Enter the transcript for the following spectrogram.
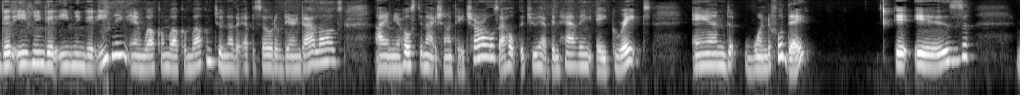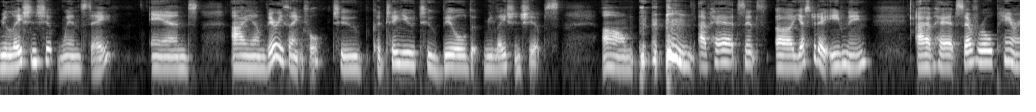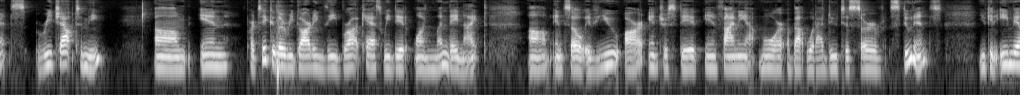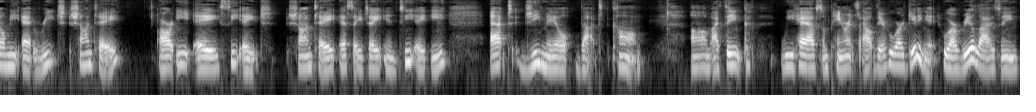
Good evening, good evening, good evening, and welcome, welcome, welcome to another episode of Daring Dialogues. I am your host tonight, Shantae Charles. I hope that you have been having a great and wonderful day. It is Relationship Wednesday, and I am very thankful to continue to build relationships. Um, I've had since uh, yesterday evening I have had several parents reach out to me, um, in particular regarding the broadcast we did on Monday night. Um, and so, if you are interested in finding out more about what I do to serve students, you can email me at reach Shantae, R E A C H, Shantae, S H A N T A E, at gmail.com. Um, I think we have some parents out there who are getting it, who are realizing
